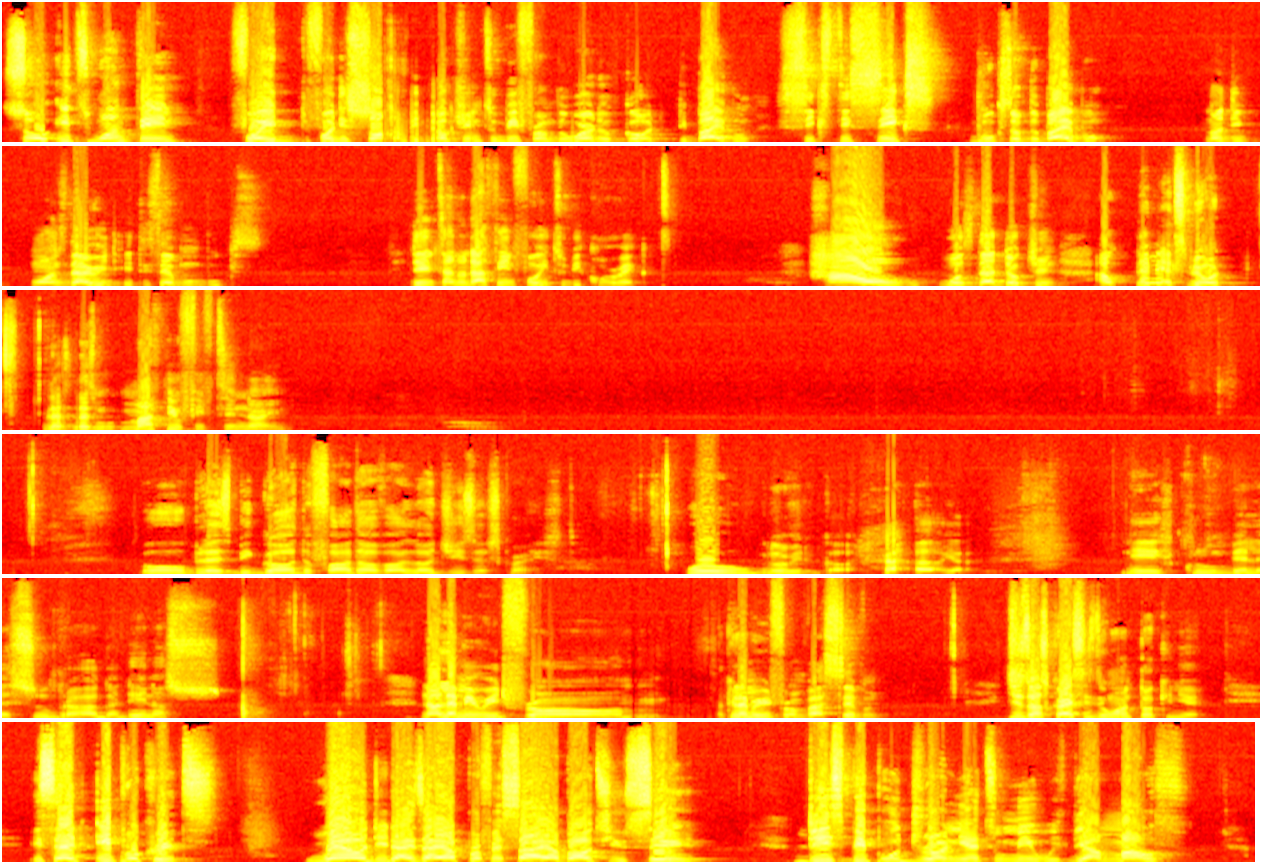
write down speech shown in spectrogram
So it's one thing for, a, for the source of the doctrine to be from the Word of God, the Bible, 66 books of the Bible, not the ones that read 87 books, then it's another thing for it to be correct. How was that doctrine? Uh, let me explain what. Let's, let's. Matthew 15 9. Oh, blessed be God, the Father of our Lord Jesus Christ. Woo! Glory to God. yeah. Now let me read from okay, let me read from verse 7. Jesus Christ is the one talking here. He said, Hypocrites, well did Isaiah prophesy about you, saying, These people draw near to me with their mouth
